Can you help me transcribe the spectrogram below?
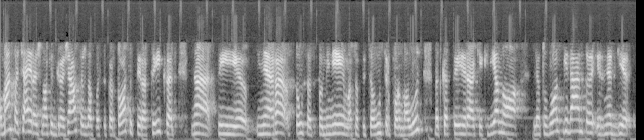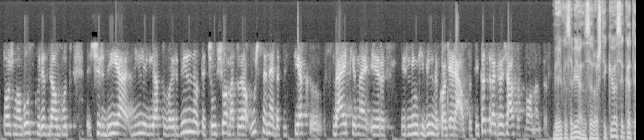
O man pačiai yra, žinokit, gražiausia, aš gal pasikartosiu, tai yra tai, kad, na, tai nėra sausas paminėjimas oficialus ir formalus, bet kad tai yra kiekvieno Lietuvos gyventojo ir netgi to žmogaus, kuris galbūt širdyje myli Lietuvą ir Vilnių, tačiau šiuo metu yra užsienė, bet vis tiek sveikina ir, ir linki Vilnių ko geriausio. Tai tas yra gražiausias momentas. Be jokios abejonės ir aš tikiuosi, kad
